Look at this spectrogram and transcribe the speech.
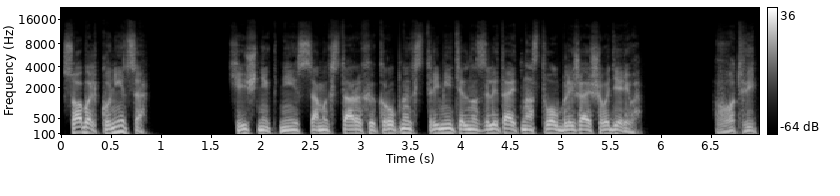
Соболь, куница. Хищник не из самых старых и крупных стремительно залетает на ствол ближайшего дерева. Вот ведь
